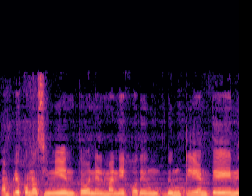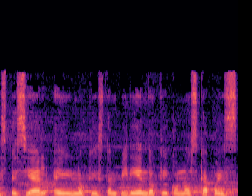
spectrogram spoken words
amplio conocimiento en el manejo de un, de un cliente en especial en lo que están pidiendo que conozca pues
